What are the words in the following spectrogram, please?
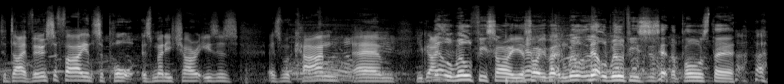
to diversify and support as many charities as, as we can. Um, you guys. Little Wilfie, sorry, sorry, but Wil- little Wilfie's just hit the post there.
